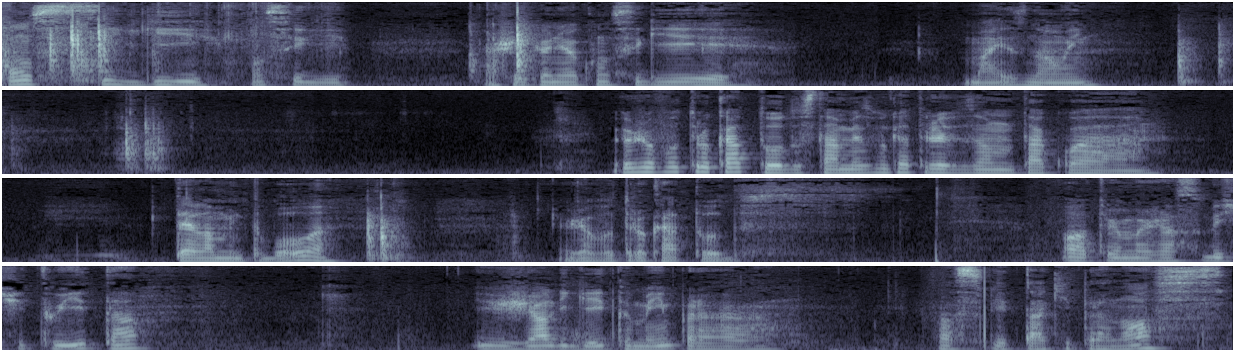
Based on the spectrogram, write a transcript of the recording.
Consegui, consegui. Achei que eu não ia conseguir mais não, hein? Eu já vou trocar todos, tá? Mesmo que a televisão não tá com a tela muito boa, eu já vou trocar todos. Ó, turma, já substituí, tá? E já liguei também pra facilitar aqui pra nós.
